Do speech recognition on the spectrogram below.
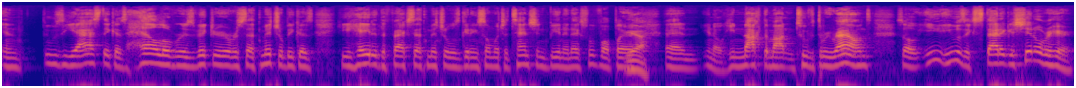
enthusiastic as hell over his victory over Seth Mitchell because he hated the fact Seth Mitchell was getting so much attention being an ex football player. Yeah. And you know, he knocked him out in two, to three rounds. So he, he was ecstatic as shit over here.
